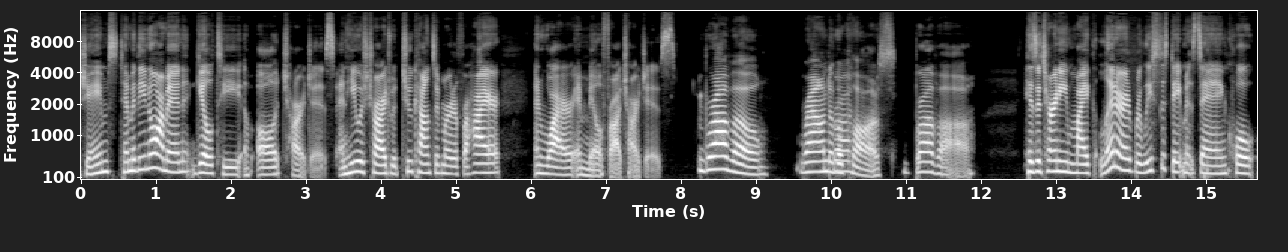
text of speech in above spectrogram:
James Timothy Norman guilty of all charges. And he was charged with two counts of murder for hire and wire and mail fraud charges. Bravo. Round of Bra- applause. Bravo. His attorney, Mike Leonard, released a statement saying, quote,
